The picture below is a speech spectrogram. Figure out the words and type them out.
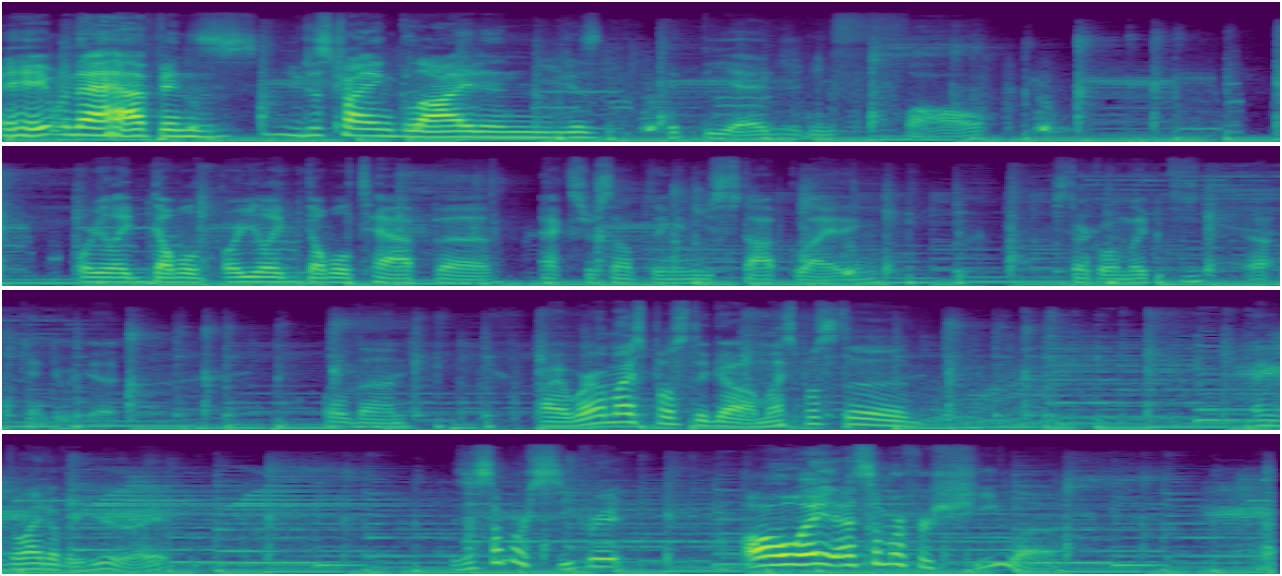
I hate when that happens. You just try and glide and you just hit the edge and you fall. Or you like double or you like double tap uh, X or something and you stop gliding. You start going like uh, can't do it yet. Hold on. Alright, where am I supposed to go? Am I supposed to I can glide over here, right? Is this somewhere secret? Oh wait, that's somewhere for Sheila. Oh.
